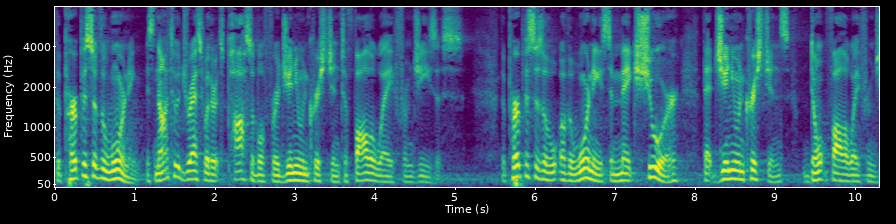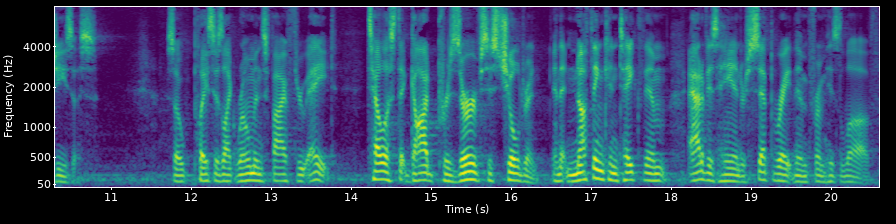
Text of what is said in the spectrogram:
The purpose of the warning is not to address whether it's possible for a genuine Christian to fall away from Jesus. The purpose of, the warning is to make sure that genuine Christians don't fall away from Jesus. So, places like Romans 5 through 8 tell us that God preserves his children and that nothing can take them out of his hand or separate them from his love.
